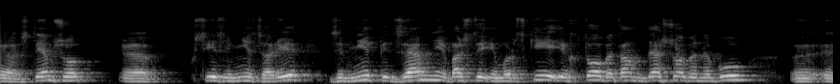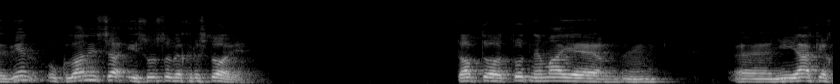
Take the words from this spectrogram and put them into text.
е, з тим, що е, всі земні цари, земні, підземні, бачите, і морські, і хто би там, де що би не був, е, е, він уклониться Ісусові Христові. Тобто тут немає е, ніяких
